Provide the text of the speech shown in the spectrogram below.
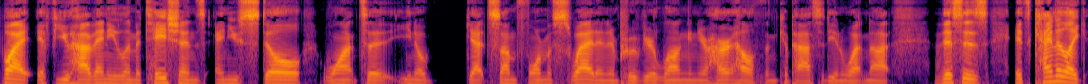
But if you have any limitations and you still want to, you know, get some form of sweat and improve your lung and your heart health and capacity and whatnot, this is, it's kind of like,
